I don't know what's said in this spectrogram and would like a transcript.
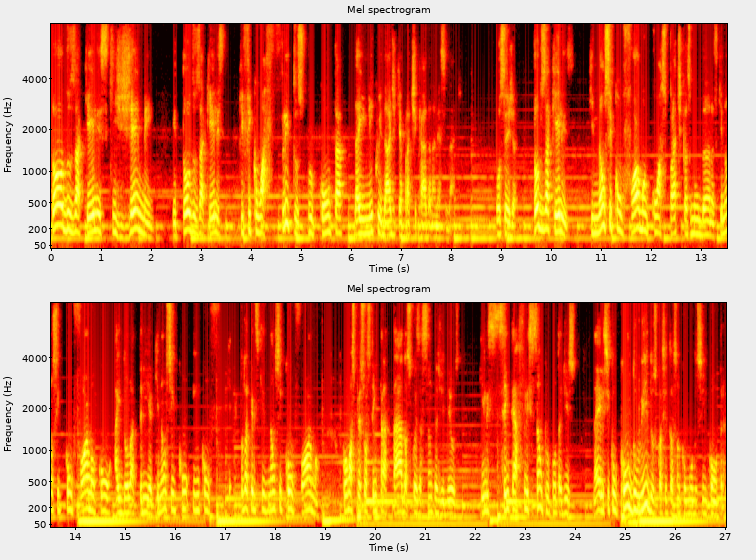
todos aqueles que gemem e todos aqueles que ficam aflitos por conta da iniquidade que é praticada na minha cidade. Ou seja, todos aqueles que não se conformam com as práticas mundanas, que não se conformam com a idolatria, que não se todos aqueles que não se conformam como as pessoas têm tratado as coisas santas de Deus, que eles sentem aflição por conta disso, né? Eles ficam conduídos com a situação que o mundo se encontra.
